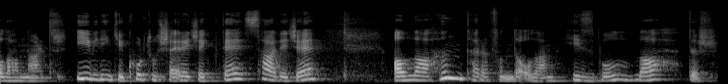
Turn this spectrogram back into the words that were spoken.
olanlardır. İyi bilin ki kurtuluşa erecek de sadece Allah'ın tarafında olan Hizbullah'dır.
